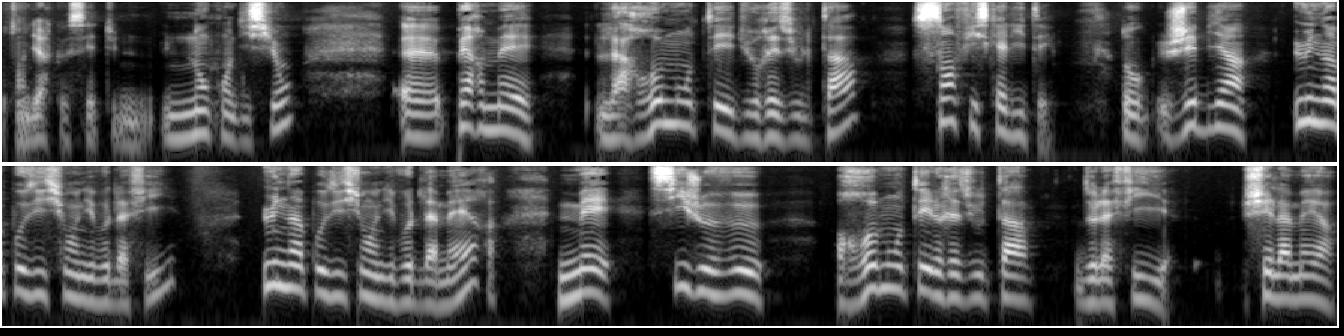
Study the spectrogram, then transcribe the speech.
autant dire que c'est une, une non-condition, euh, permet la remontée du résultat sans fiscalité. Donc j'ai bien une imposition au niveau de la fille, une imposition au niveau de la mère, mais si je veux remonter le résultat de la fille chez la mère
